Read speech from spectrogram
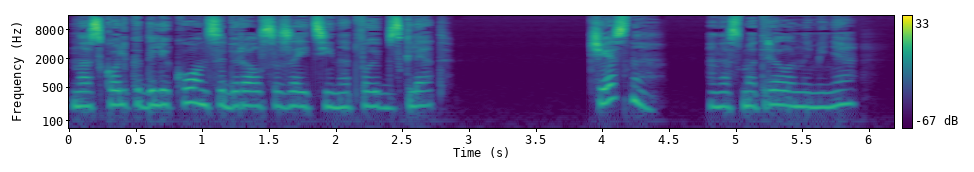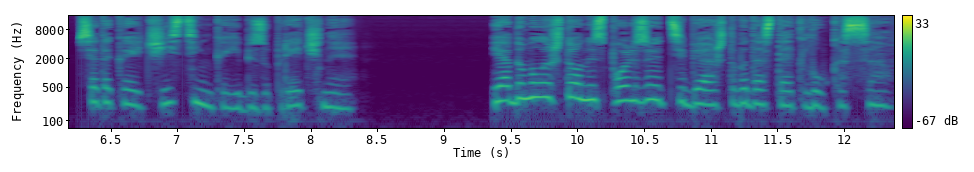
Насколько далеко он собирался зайти, на твой взгляд?» «Честно?» — она смотрела на меня, вся такая чистенькая и безупречная. «Я думала, что он использует тебя, чтобы достать Лукаса.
